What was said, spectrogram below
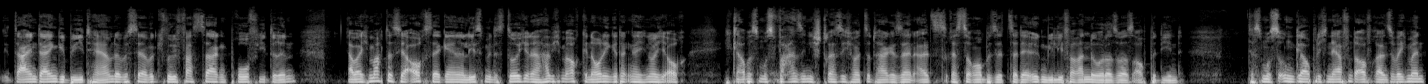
dein dein Gebiet, Herr. Da bist du ja wirklich, würde ich fast sagen, Profi drin. Aber ich mache das ja auch sehr gerne, lese mir das durch und da habe ich mir auch genau den Gedanken, hatte ich neulich auch, ich glaube, es muss wahnsinnig stressig heutzutage sein als Restaurantbesitzer, der irgendwie Lieferando oder sowas auch bedient. Das muss unglaublich nervend aufreibend sein. Aber ich meine,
